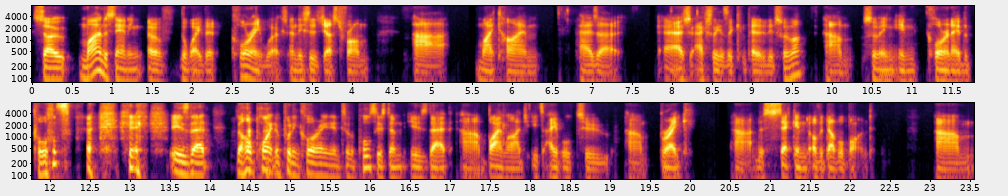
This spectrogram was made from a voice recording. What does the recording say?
So my understanding of the way that chlorine works, and this is just from uh, my time as a as actually as a competitive swimmer, um, swimming in chlorinated pools, is that the whole point of putting chlorine into the pool system is that uh, by and large it's able to um, break uh, the second of a double bond. Um,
